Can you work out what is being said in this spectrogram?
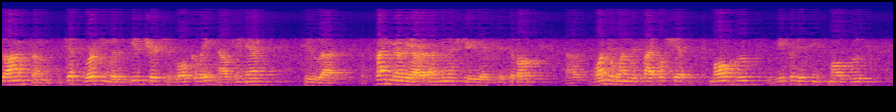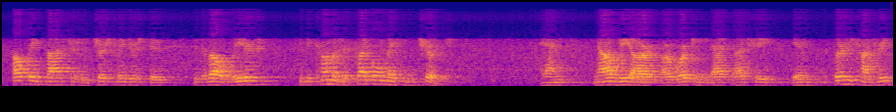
gone from just working with a few churches locally, helping them, to uh, primarily our, our ministry is, is about uh, one-to-one discipleship, small groups, reproducing small groups, helping pastors and church leaders to, to develop leaders to become a disciple-making church. And now we are, are working at actually in 30 countries.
